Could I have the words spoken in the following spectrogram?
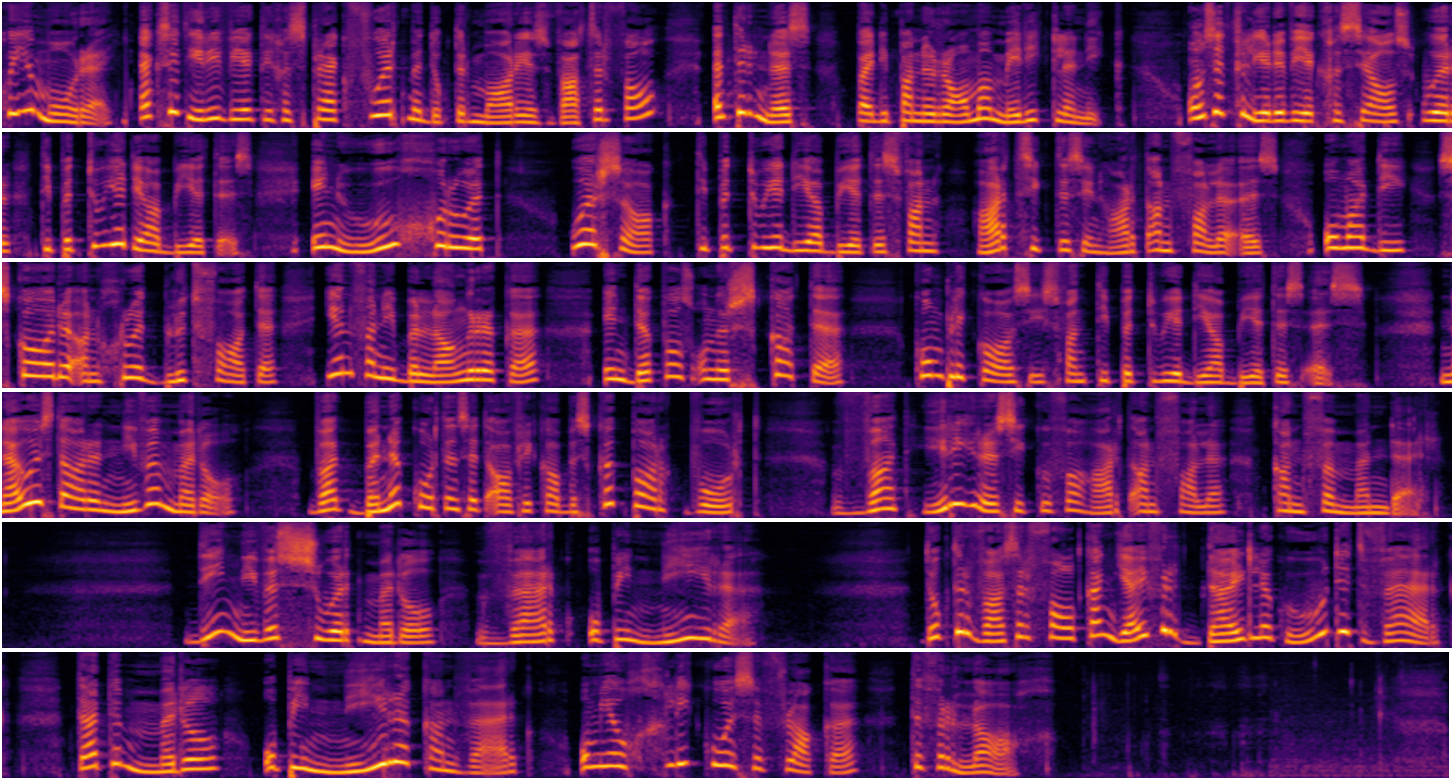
Goeiemôre. Ek sit hierdie week die gesprek voort met Dr Marius Wasserval, internis by die Panorama Medikliniek. Ons het verlede week gesels oor tipe 2 diabetes en hoe groot oorsaak tipe 2 diabetes van hartsiektes en hartaanvalle is omdat die skade aan groot bloedvate een van die belangrike en dikwels onderskatte komplikasies van tipe 2 diabetes is. Nou is daar 'n nuwe middel wat binnekort in Suid-Afrika beskikbaar word wat hierdie risiko vir hartaanvalle kan verminder. Die nuwe soort middel werk op die niere. Dokter Wasserval, kan jy verduidelik hoe dit werk dat 'n middel op die niere kan werk om jou glikose vlakke te verlaag?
